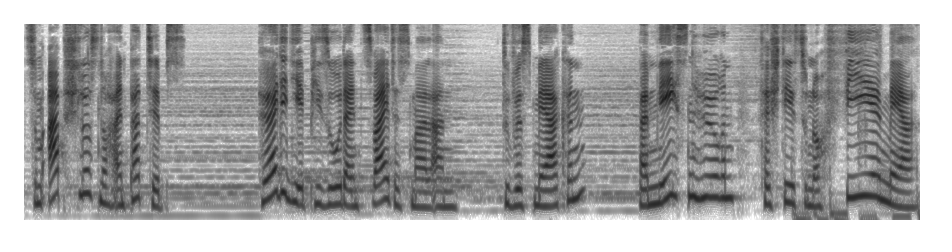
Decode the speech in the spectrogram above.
Zum Abschluss noch ein paar Tipps. Hör dir die Episode ein zweites Mal an. Du wirst merken, beim nächsten Hören verstehst du noch viel mehr.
